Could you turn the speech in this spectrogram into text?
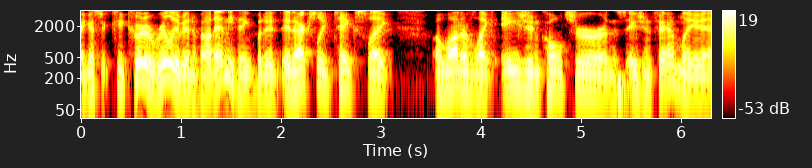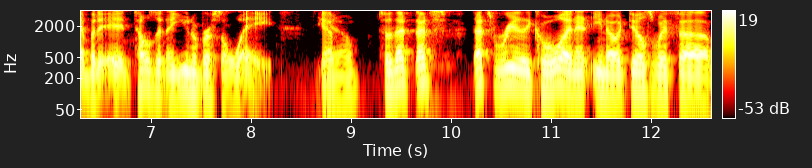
i guess it, could have really been about anything but it, it actually takes like a lot of like asian culture and this asian family eh, but it, it tells it in a universal way Yep. you know? So that that's that's really cool and it you know it deals with uh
